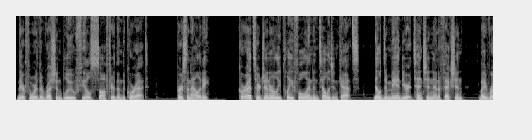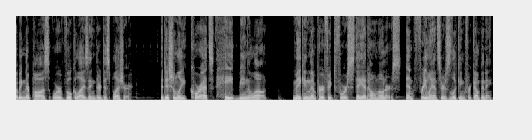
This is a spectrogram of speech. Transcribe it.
Therefore, the Russian blue feels softer than the Korat. Personality Korats are generally playful and intelligent cats. They'll demand your attention and affection by rubbing their paws or vocalizing their displeasure. Additionally, Korats hate being alone making them perfect for stay-at-home owners and freelancers looking for company.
